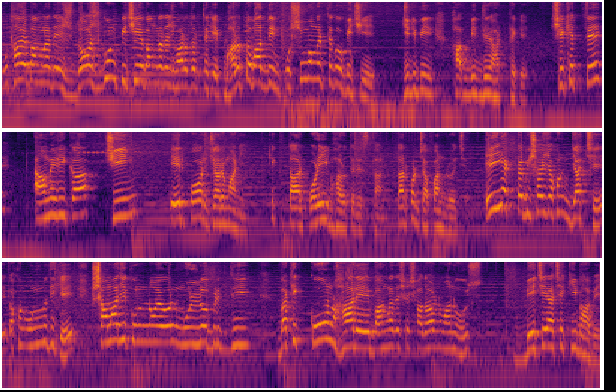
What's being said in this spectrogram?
কোথায় বাংলাদেশ? দশ গুণ পিছিয়ে বাংলাদেশ ভারতের থেকে। ভারত তো বাদ দিন, পশ্চিমবঙ্গের থেকেও পিছিয়ে। জিডিপি বৃদ্ধির হার থেকে। সেক্ষেত্রে আমেরিকা, চীন, এরপর জার্মানি, ঠিক তারপরেই ভারতের স্থান, তারপর জাপান রয়েছে। এই একটা বিষয় যখন যাচ্ছে, তখন অন্যদিকে সামাজিক উন্নয়ন মূল্যবৃদ্ধি বা ঠিক কোন হারে বাংলাদেশের সাধারণ মানুষ বেঁচে আছে কীভাবে?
